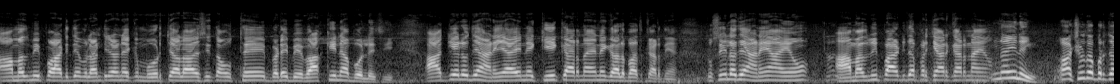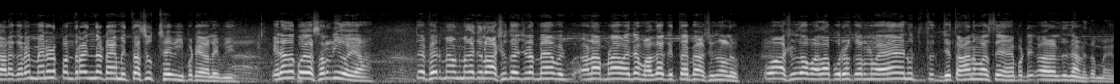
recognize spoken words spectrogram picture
ਆਮ ਆਦਮੀ ਪਾਰਟੀ ਦੇ ਵਲੰਟੀਅਰਾਂ ਨੇ ਇੱਕ ਮੋਰਚਾ ਲਾਇਆ ਸੀ ਤਾਂ ਉੱਥੇ ਬੜੇ ਬੇਵਾਕੀ ਨਾਲ ਬੋਲੇ ਸੀ। ਅੱਜ ਇਹ ਲੁਧਿਆਣੇ ਆਏ ਨੇ ਕੀ ਕਰਨਾ ਇਹਨੇ ਗੱਲਬਾਤ ਕਰਦੇ ਆ ਤੁਸੀਂ ਲੁਧਿਆਣੇ ਆਏ ਹੋ ਆਮ ਆਦਮੀ ਪਾਰਟੀ ਦਾ ਪ੍ਰਚਾਰ ਕਰਨ ਆਏ ਹੋ? ਨਹੀਂ ਨਹੀਂ ਆਸ਼ੂ ਦਾ ਪ੍ਰਚਾਰ ਕਰਾਂ। ਮੈਂ ਇਹਨਾਂ ਨੂੰ 15 ਦਿਨ ਦਾ ਟਾਈਮ ਦਿੱਤਾ ਸੀ ਉੱਥੇ ਵੀ ਪਟਿਆਲੇ ਵੀ। ਇਹਨਾਂ ਦਾ ਕੋਈ ਅਸਰ ਨਹੀਂ ਹੋਇਆ। ਤੇ ਫਿਰ ਮੈਂ ਹੁਣ ਮੈਂ ਕਿਹਾ ਚਲੋ ਆਸ਼ੂ ਦਾ ਜਿਹੜਾ ਮੈਂ ਆਪਣਾ ਇਹਦਾ ਵਾਅਦਾ ਕੀਤਾ ਪਿਆ ਆਸ਼ੂ ਨਾਲ ਉਹ ਆਸ਼ੂ ਦਾ ਵਾਅਦਾ ਪੂਰਾ ਕਰਨ ਆਇਆ ਇਹਨੂੰ ਜਿਤ- ਜਿਤਾਉਣ ਵਾਸਤੇ ਆਇਆ ਲੁਧਿਆਣੇ ਤੋਂ ਮੈਂ।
